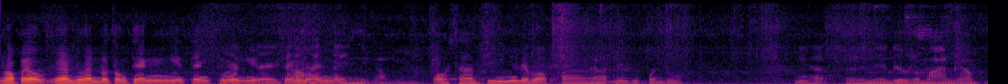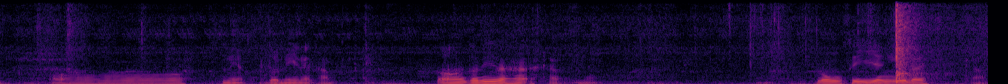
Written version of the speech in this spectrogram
เราไปออกงานทุกวันเราต้องแต่งอย่างเงี้ยแต่งตัวอย่างเงี้ยแต่งหน้าอย่างเต็เงี้ยมนี่ครับอ๋อสามสีอย่างนี้เลยบอกป้าดนี่ทุกคนดูนี่ครับอันนี้เดลประมาณครับ อ๋อเนี่ยตัวนี้นะครับ อ๋อตัวนี้เหรอฮะครับเนี่ยลงสีอย่างนี้เลย ครับ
